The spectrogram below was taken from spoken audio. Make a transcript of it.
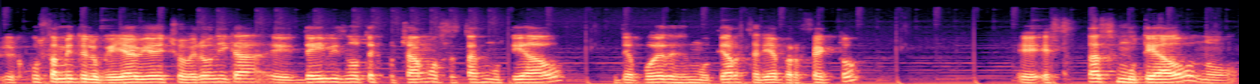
eh, justamente lo que ya había dicho Verónica. Davis, no te escuchamos, estás muteado. Te puedes desmutear, estaría perfecto. estás muteado, no.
